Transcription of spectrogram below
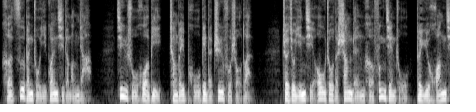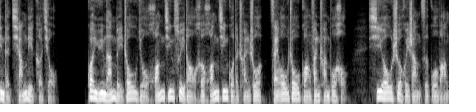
和资本主义关系的萌芽，金属货币成为普遍的支付手段。这就引起欧洲的商人和封建主对于黄金的强烈渴求。关于南美洲有黄金隧道和黄金国的传说，在欧洲广泛传播后，西欧社会上自国王、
